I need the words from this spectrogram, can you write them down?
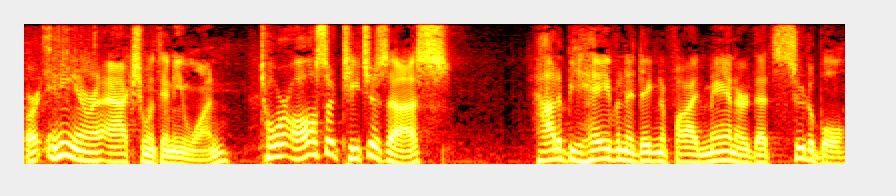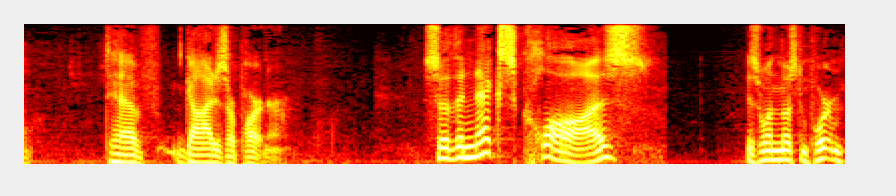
or any interaction with anyone, Torah also teaches us how to behave in a dignified manner that's suitable to have God as our partner. So the next clause is one of the most important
